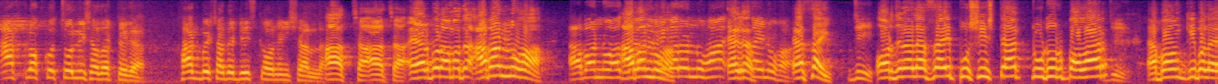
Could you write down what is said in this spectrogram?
আট লক্ষ চল্লিশ হাজার টাকা। থাকবে সাথে ডিসকাউন্ট আচ্ছা আচ্ছা। এরপর আমাদের আবার নোহা। আবার নোহা আবার Noah. Noah SI Noah. SI? জি। অরিজিনাল এসআই পাওয়ার এবং কি বলে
